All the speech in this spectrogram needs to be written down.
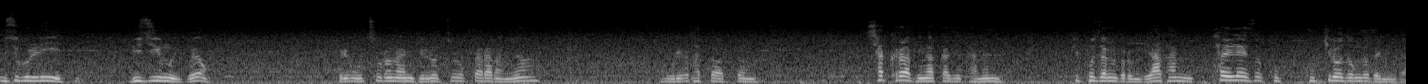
우스굴리 뮤지엄이고요. 그리고 우측으로 난 길로 쭉 따라가면 우리가 갔다 왔던 샤크라 빙하까지 가는 비포장 도로입니다. 약 한 8에서 9, 9km 정도 됩니다.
